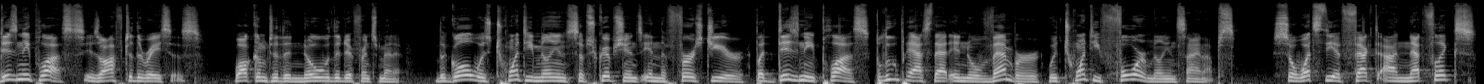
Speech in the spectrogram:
Disney Plus is off to the races. Welcome to the Know the Difference Minute. The goal was 20 million subscriptions in the first year, but Disney Plus blew past that in November with 24 million signups. So, what's the effect on Netflix?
